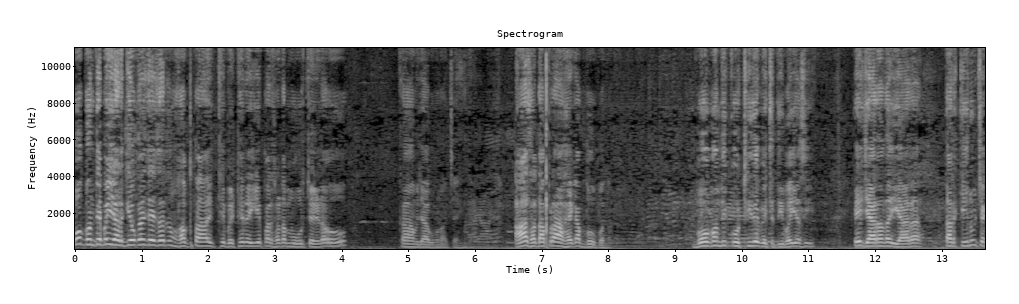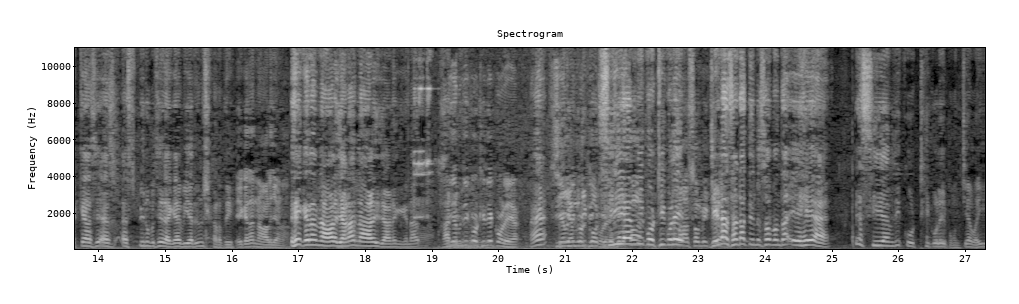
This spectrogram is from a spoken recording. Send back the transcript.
ਉਹ ਬੰਦੇ ਬਈ ਅੜ ਗਏ, ਉਹ ਕਹਿੰਦੇ ਚਾਹੇ ਸਾਨੂੰ ਹਫਤਾ ਇੱਥੇ ਬੈਠੇ ਰਹੀਏ, ਪਰ ਸਾਡਾ ਮੋਰਚਾ ਜਿਹੜਾ ਉਹ ਕਾਮਯਾਬ ਹੋਣਾ ਚਾਹੀਦਾ। ਆ ਸਾਡਾ ਭਰਾ ਹੈਗਾ ਬੋਬਨ ਬੋਬਨ ਦੀ ਕੋਠੀ ਦੇ ਵਿੱਚ ਦੀ ਬਾਈ ਅਸੀਂ। ਇਹ ਯਾਰਾਂ ਦਾ ਯਾਰ ਆ। ਤੜਕੇ ਨੂੰ ਚੱਕਿਆ ਸੀ ਐਸਪੀ ਨੂੰ ਬਥੇਰਾ ਗਿਆ ਵੀ ਯਾਰ ਇਹਨੂੰ ਛੱਡ ਦੇ। ਇਹ ਕਹਿੰਦਾ ਨਾਲ ਜਾਣਾ। ਇਹ ਕਹਿੰਦਾ ਨਾਲ ਜਾਣਾ ਨਾਲ ਹੀ ਜਾਣਗੇ ਕਹਿੰਦਾ। ਸੀਐਮ ਦੀ ਕੋਠੀ ਦੇ ਕੋਲੇ ਆ। ਹੈ? ਸੀਐਮ ਦੀ ਕੋਠੀ ਸੀਐਮ ਦੀ ਕੋਠੀ ਕੋਲੇ। 500 ਮੀਟਰ। ਜਿਹੜਾ ਸਾਡਾ 300 ਬੰਦਾ ਇਹ ਹੈ ਇਹ ਸੀਐਮ ਦੀ ਕੋਠੀ ਕੋਲੇ ਪਹੁੰਚਿਆ ਬਾਈ।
